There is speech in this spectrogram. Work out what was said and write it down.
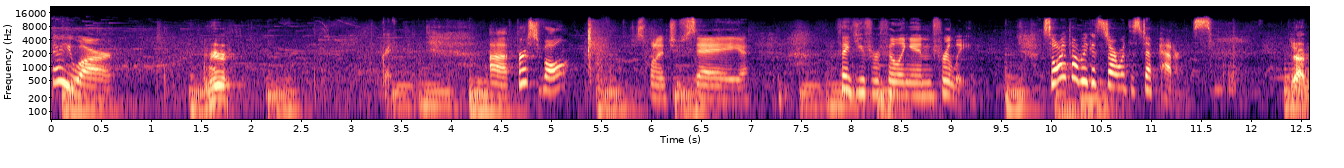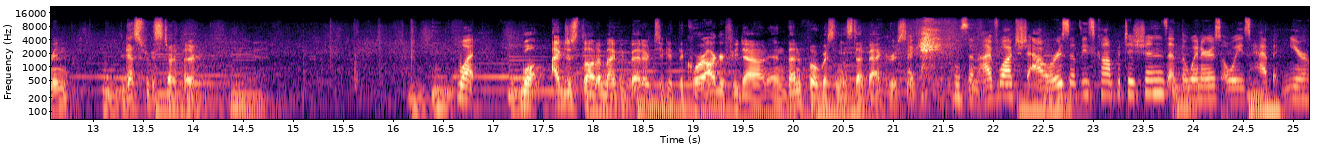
There you are. I'm here. Great. Uh, first of all, just wanted to say thank you for filling in for Lee. So I thought we could start with the step patterns. Yeah, I mean, I guess we could start there. What? Well, I just thought it might be better to get the choreography down and then focus on the step accuracy. Okay, listen, I've watched hours of these competitions, and the winners always have near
